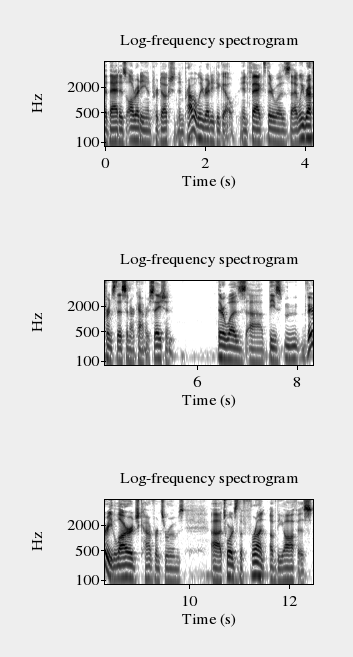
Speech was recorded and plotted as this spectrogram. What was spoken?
that that is already in production and probably ready to go. In fact, there was uh, we referenced this in our conversation. There was uh, these very large conference rooms uh, towards the front of the office,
